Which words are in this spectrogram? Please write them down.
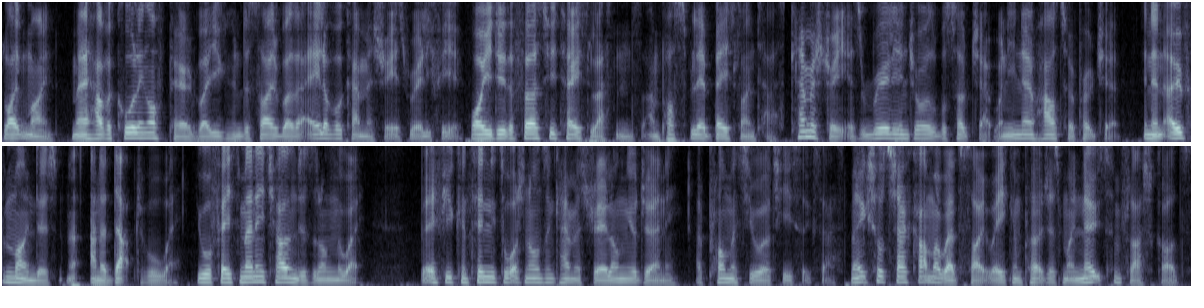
like mine, may have a cooling off period where you can decide whether A level chemistry is really for you, while you do the first few taste lessons and possibly a baseline test. Chemistry is a really enjoyable subject when you know how to approach it in an open minded and adaptable way. You will face many challenges along the way, but if you continue to watch Norton Chemistry along your journey, I promise you will achieve success. Make sure to check out my website where you can purchase my notes and flashcards.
